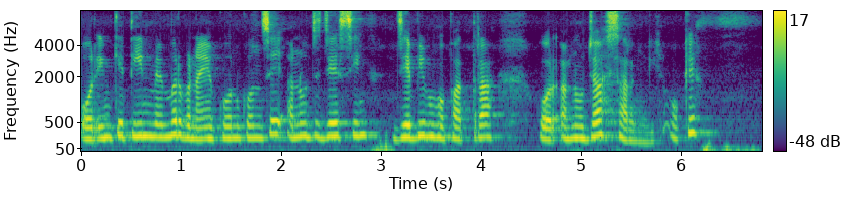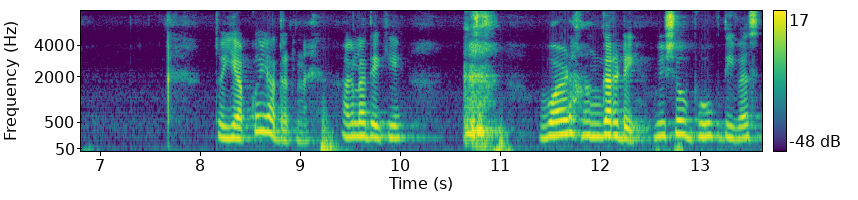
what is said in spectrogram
और इनके तीन मेंबर बनाए हैं कौन कौन से? अनुज जय सिंह जे बी मोहपात्रा और अनुजा सारंगी, ओके? तो ये आपको याद रखना है। अगला देखिए। वर्ल्ड हंगर डे, विश्व भूख दिवस।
